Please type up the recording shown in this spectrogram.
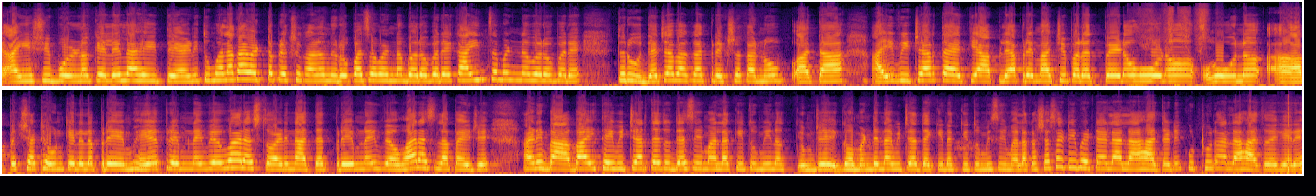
आईशी बोलणं केलेलं आहे इथे. आणि तुम्हाला काय वाटतं प्रेक्षकांनो? निरूपाचं म्हणणं बरोबर आहे? काहींचं म्हणणं बरोबर आहे? तर उद्याच्या भागात प्रेक्षकांनो आता आई विचारतायत की आपल्या प्रेमाची परतफेड होणं होणं अपेक्षा ठेवून केलेलं प्रेम हे प्रेम नाही व्यवहार असतो. आणि नात्यात प्रेम नाही व्यवहार असला पाहिजे. आणि बाबा इथे विचारतायत उद्या सीमाला की तुम्ही नक्की म्हणजे घमंडेंना विचारताय की नक्की तुम्ही सीमाला कशासाठी भेटायला आला आहात? आणि कुठून आला आहात वगैरे?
